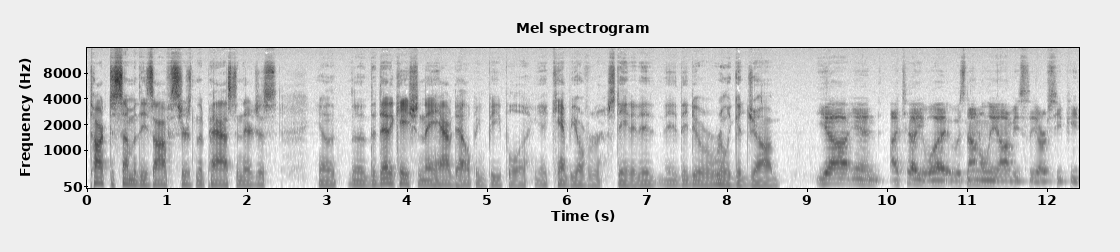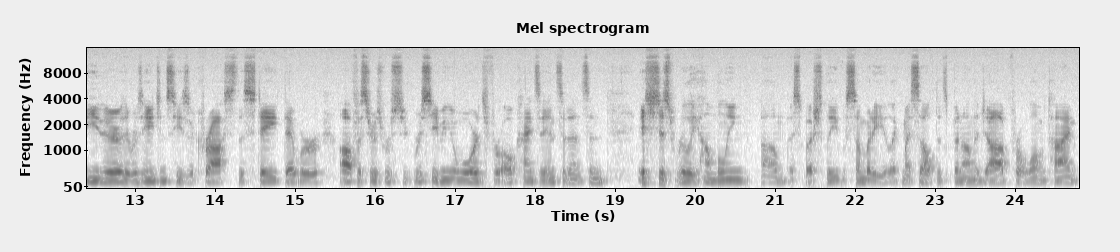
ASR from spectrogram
talked to some of these officers in the past, and they're just you know the the dedication they have to helping people it can't be overstated. It, they, they do a really good job. Yeah, and I tell you what, it was not only obviously RCPD there. There was agencies across the state that were officers receiving awards for all kinds of incidents, and it's just really humbling, um, especially with somebody like myself that's been on the job for a long time.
